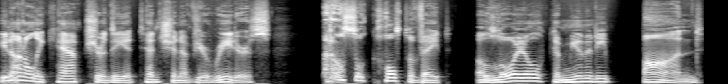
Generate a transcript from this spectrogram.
you not only capture the attention of your readers, but also cultivate a loyal community bond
